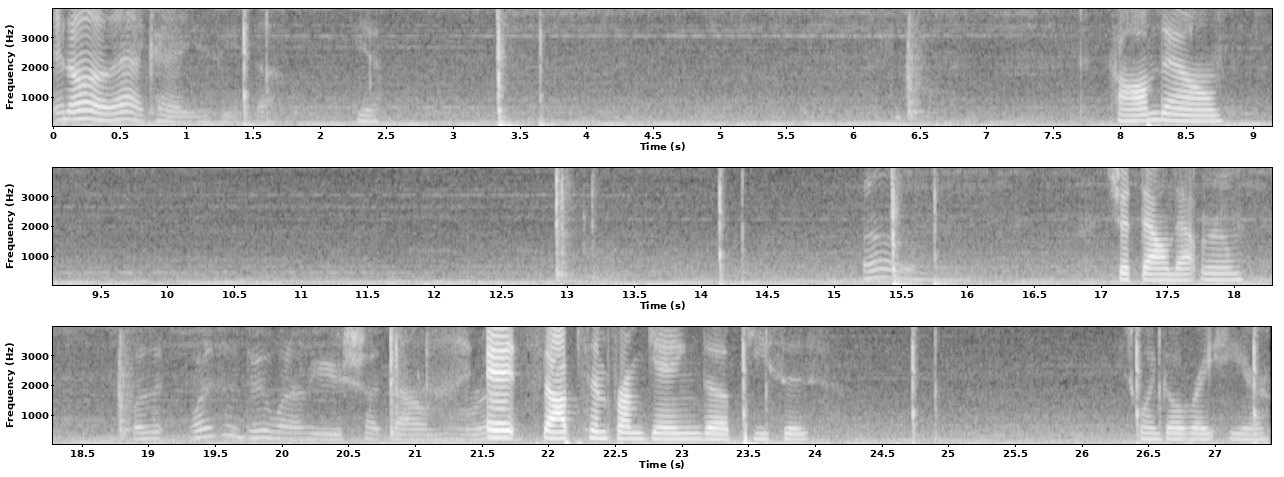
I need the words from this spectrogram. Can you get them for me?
And all of that crazy stuff. Yeah. Calm down. Shut down that room. What does it, what does it do whenever you shut down the room? It stops him from getting the pieces. He's going to go right here.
